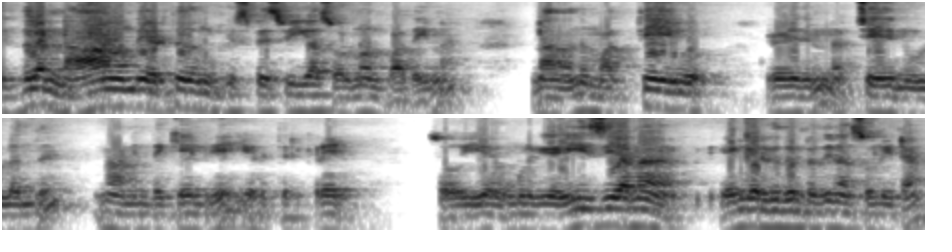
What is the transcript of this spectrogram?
இதில் நான் வந்து எடுத்தது உங்களுக்கு ஸ்பெசிஃபிக்காக சொல்லணும்னு பார்த்தீங்கன்னா நான் வந்து மத்தேயு எழுதின நற்செய்தி நூல்லேருந்து நான் இந்த கேள்வியை எடுத்திருக்கிறேன். ஸோ உங்களுக்கு ஈஸியான எங்கே இருக்குதுன்றதையும் நான் சொல்லிட்டேன்.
